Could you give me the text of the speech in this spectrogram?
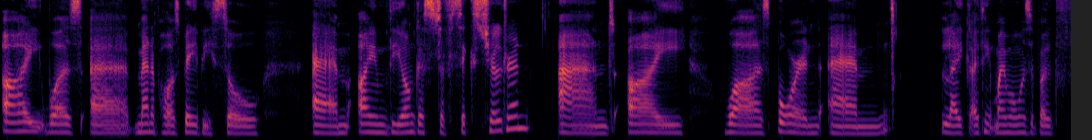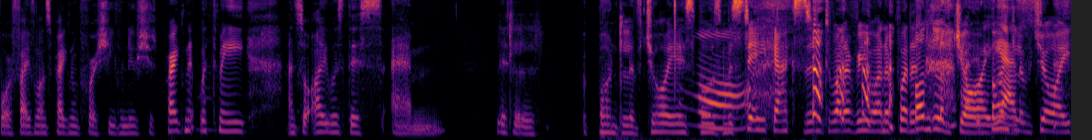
I was a menopause baby. So um, I'm the youngest of six children. And I was born um, like I think my mum was about four or five months pregnant before she even knew she was pregnant with me. And so I was this um, little a bundle of joy, I suppose, Aww. mistake, accident, whatever you want to put it. bundle of joy, bundle yes. of joy.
